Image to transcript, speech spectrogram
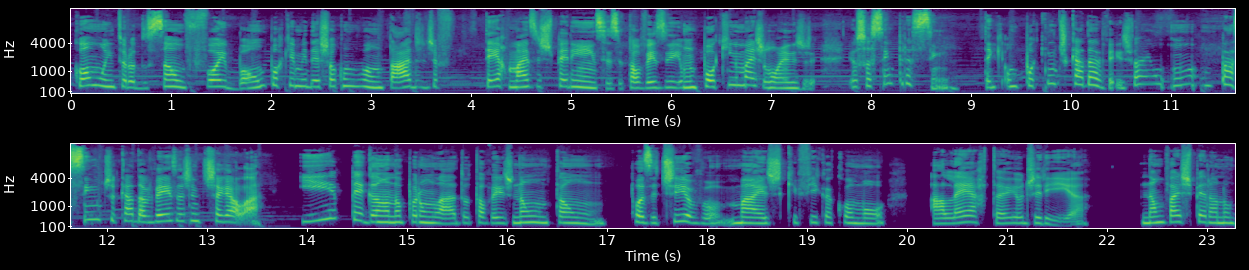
como introdução, foi bom porque me deixou com vontade de ter mais experiências e talvez ir um pouquinho mais longe. Eu sou sempre assim. Tem que um pouquinho de cada vez, vai um, um, um passinho de cada vez a gente chega lá. E pegando por um lado, talvez não tão positivo, mas que fica como alerta, eu diria: não vai esperando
